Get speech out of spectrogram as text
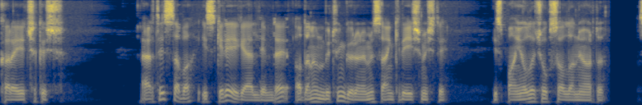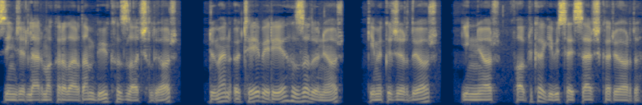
Karaya çıkış Ertesi sabah iskeleye geldiğimde adanın bütün görünümü sanki değişmişti. İspanyola çok sallanıyordu. Zincirler makaralardan büyük hızla açılıyor, dümen öteye beriye hızla dönüyor, gemi gıcırdıyor, inliyor, fabrika gibi sesler çıkarıyordu.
